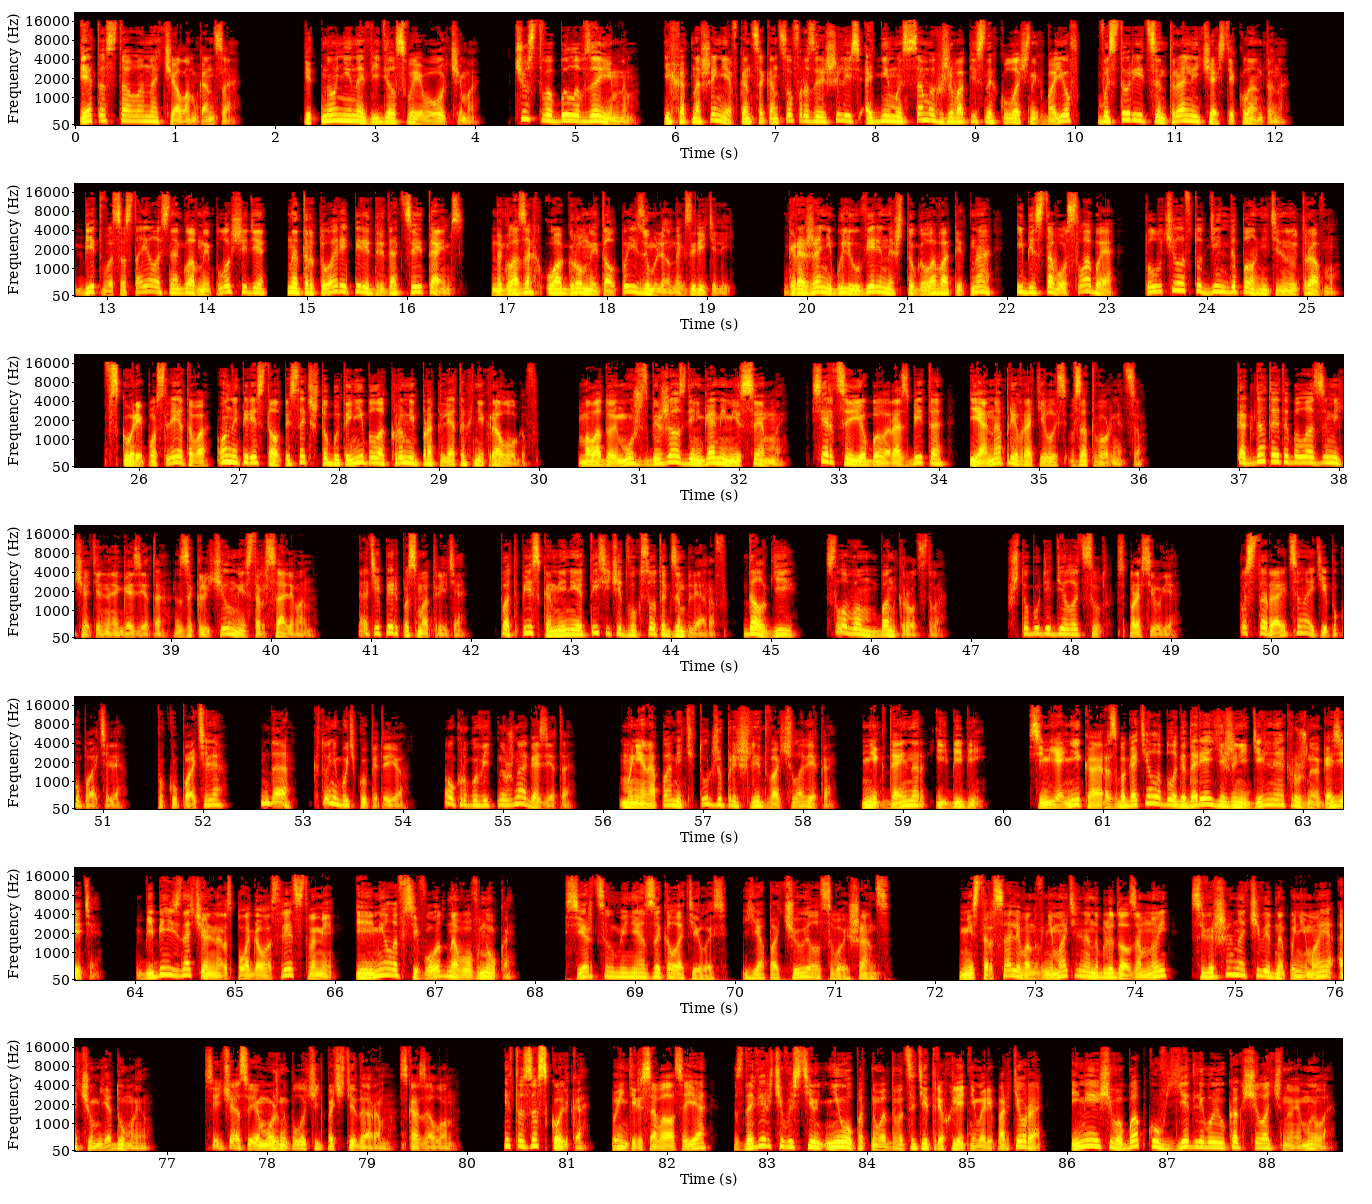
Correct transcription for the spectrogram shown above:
Это стало началом конца. Пятно ненавидел своего отчима. Чувство было взаимным. Их отношения в конце концов разрешились одним из самых живописных кулачных боев в истории центральной части Клентона. Битва состоялась на главной площади, на тротуаре перед редакцией «Таймс», на глазах у огромной толпы изумленных зрителей. Горожане были уверены, что голова пятна, и без того слабая, получила в тот день дополнительную травму. Вскоре после этого он и перестал писать что бы то ни было, кроме проклятых некрологов. Молодой муж сбежал с деньгами мисс Эммы. Сердце ее было разбито, и она превратилась в затворницу. «Когда-то это была замечательная газета», — заключил мистер Салливан. «А теперь посмотрите. Подписка менее 1200 экземпляров, долги, словом, банкротство». «Что будет делать суд?» — спросил я. «Постарается найти покупателя». «Покупателя?» «Да, кто-нибудь купит ее. Округу ведь нужна газета». Мне на память тут же пришли два человека — Ник Дайнер и Биби. Семья Ника разбогатела благодаря еженедельной окружной газете, Биби изначально располагала средствами и имела всего одного внука. Сердце у меня заколотилось, я почуял свой шанс. Мистер Салливан внимательно наблюдал за мной, совершенно очевидно понимая, о чем я думаю. «Сейчас ее можно получить почти даром», — сказал он. «Это за сколько?» — поинтересовался я, с доверчивостью неопытного 23-летнего репортера, имеющего бабку въедливую, как щелочное мыло.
